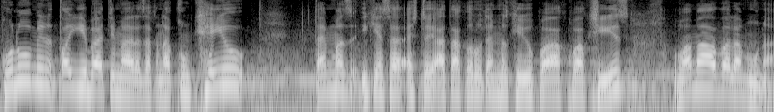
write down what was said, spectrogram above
کُنوُہ مِنٹ تۄہہِ باتہِ مارَ زَکنا کھیٚیِو تَمہِ منٛز یہِ کیٛاہ سا اَسہِ تۄہہِ عطا کوٚروٕ تَمہِ منٛز کھیٚیِو پاک چیٖز۔ وَما وَلموٗنا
